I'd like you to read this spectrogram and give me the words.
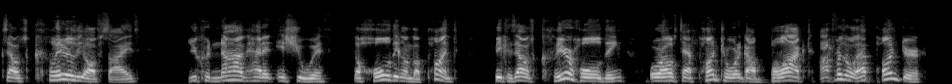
because that was clearly offsides. You could not have had an issue with the holding on the punt because that was clear holding, or else that punter would have got blocked. First of all, that punter,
